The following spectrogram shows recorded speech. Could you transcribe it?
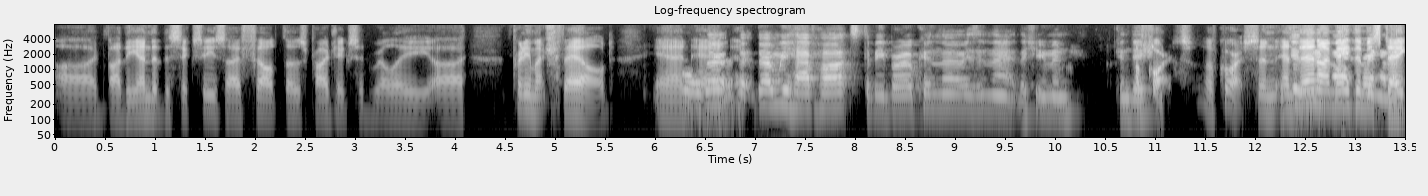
uh, by the end of the '60s, I felt those projects had really uh, pretty much failed and, well, and don't, don't we have hearts to be broken though? Isn't that the human condition? Of course, of course. And it and then I made the mistake.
